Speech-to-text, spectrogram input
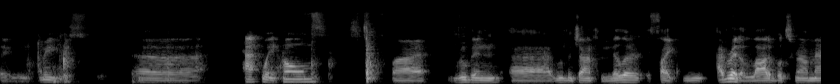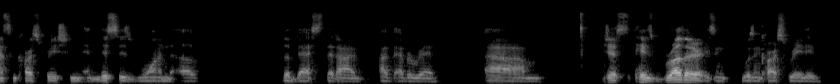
lately? I mean, just uh, Halfway Home by Reuben uh, Reuben Jonathan Miller. It's like I've read a lot of books around mass incarceration, and this is one of the best that I've I've ever read. Um, just his brother is in, was incarcerated,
